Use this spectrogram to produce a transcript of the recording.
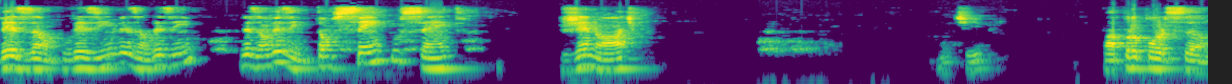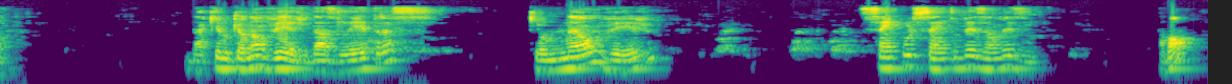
Vzão com Vzinho, Vzão, Vzinho. Vzão, Vzinho. Então, 100% genótipo tipo. A proporção daquilo que eu não vejo, das letras que eu não vejo, 100% vezão vezinho. Tá bom?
